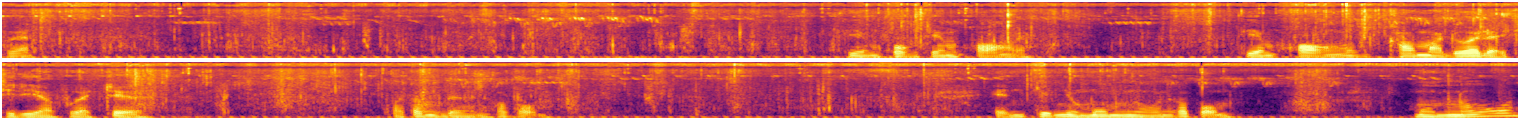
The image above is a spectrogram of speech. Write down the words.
เพื่อนเตรียมคงเตรียมของเลย เตรียมของเข้ามาด้วยเลยทีเดียวเผื่อเจอเพราะต้องเดินครับผม เห็นกินอยู่มุมนู้นครับผม มุมนู้น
